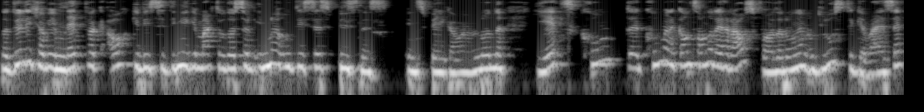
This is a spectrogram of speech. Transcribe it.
Natürlich habe ich im Network auch gewisse Dinge gemacht, aber da ist halt immer um dieses Business ins B gegangen. Nur jetzt kommt, kommen ganz andere Herausforderungen und lustigerweise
